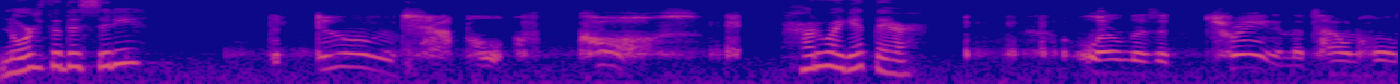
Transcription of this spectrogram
North of the city? The Doom Chapel, of course. How do I get there? Well, there's a train in the town hall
